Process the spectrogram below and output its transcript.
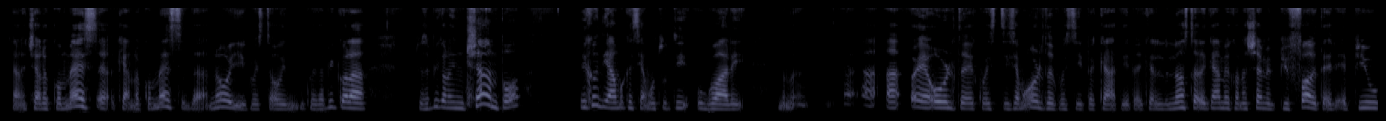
che hanno, hanno, commesso, che hanno commesso, da noi questo, questa piccola, questo piccolo inciampo, ricordiamo che siamo tutti uguali. A, a, a, oltre questi, siamo oltre questi peccati, perché il nostro legame con Hashem è più forte, è più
